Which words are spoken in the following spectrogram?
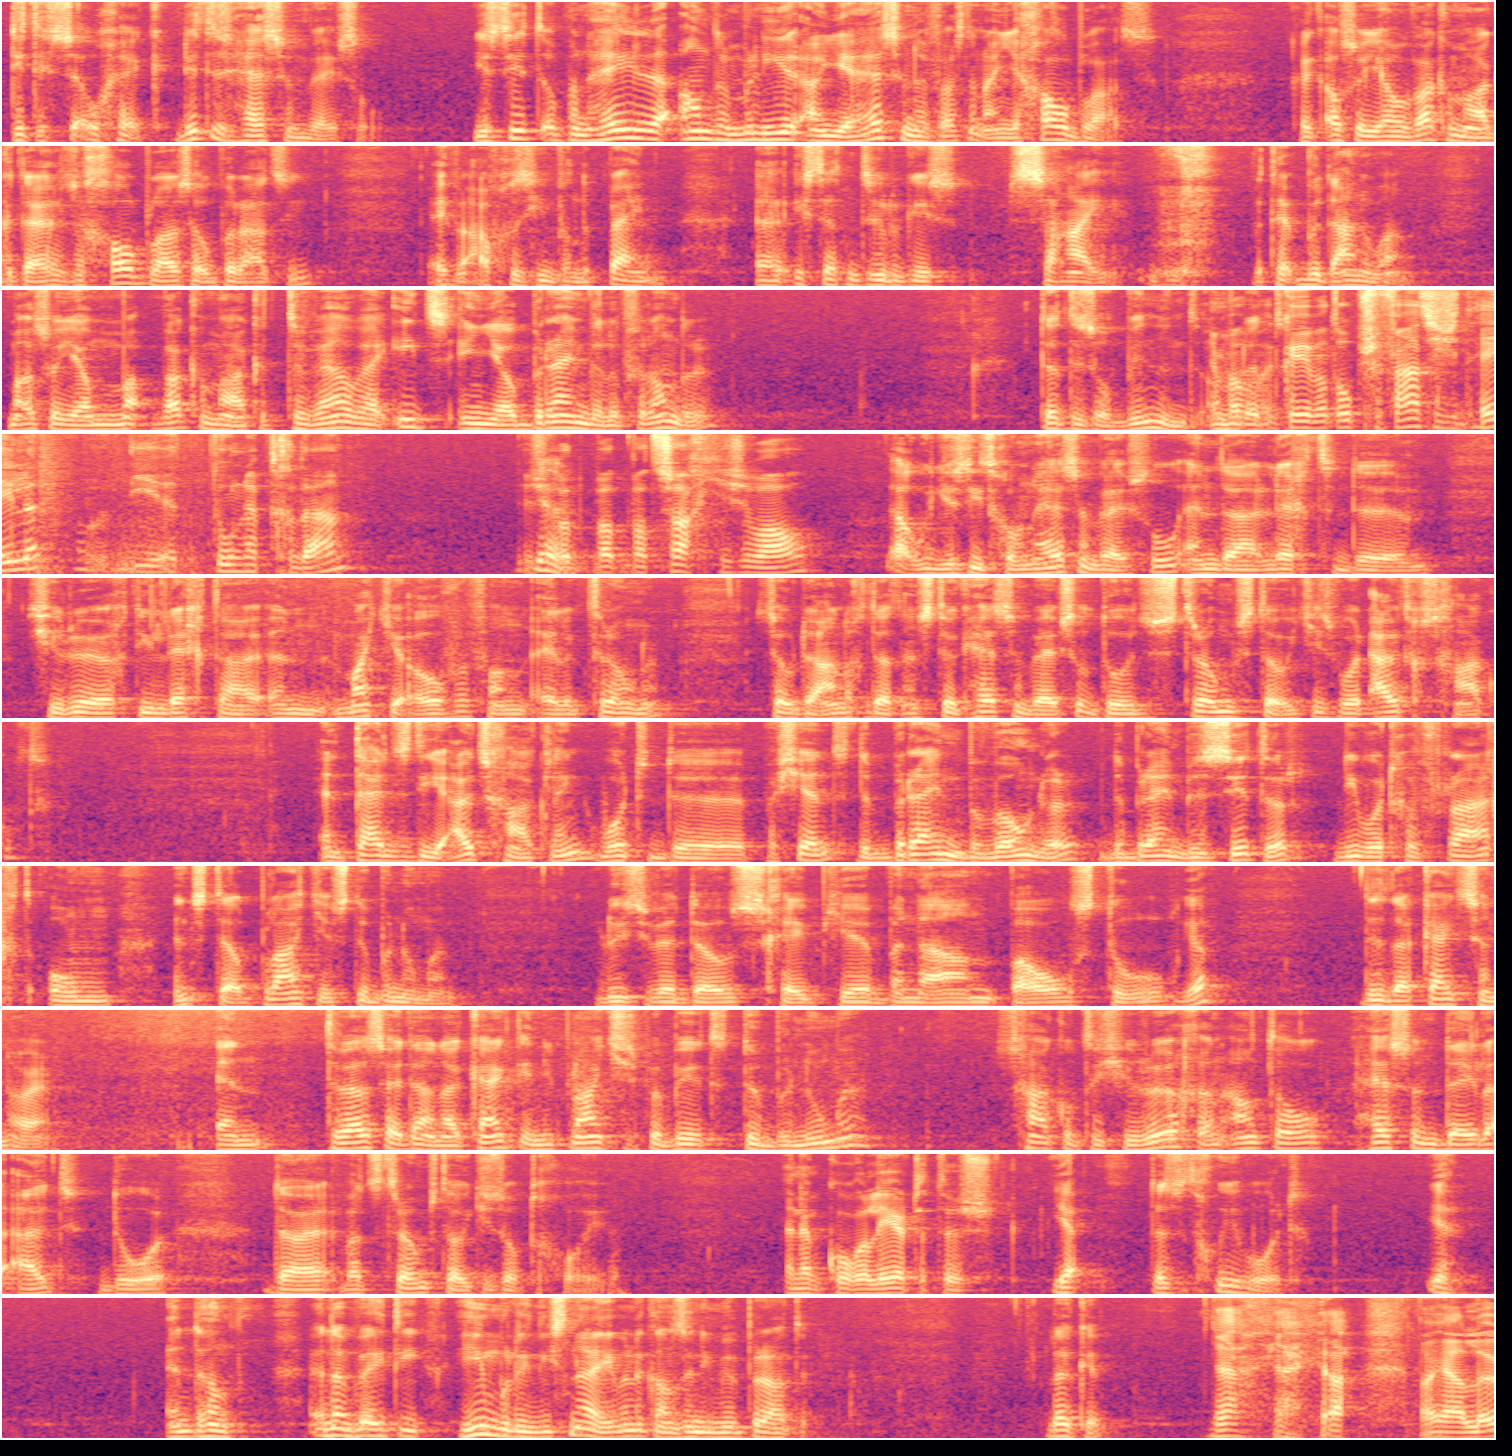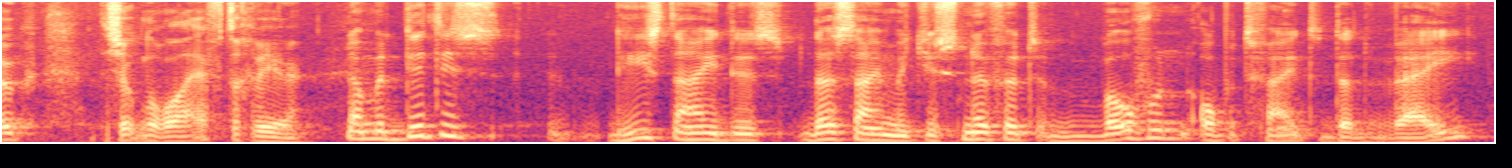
dit is zo gek, dit is hersenweefsel. Je zit op een hele andere manier aan je hersenen vast dan aan je galblaas. Kijk, als we jou wakker maken tijdens een galblaasoperatie, even afgezien van de pijn, uh, is dat natuurlijk eens saai. Wat hebben we daar nou aan? Maar als we jou wakker maken terwijl wij iets in jouw brein willen veranderen, dat is opwindend. En wat, kun je wat observaties delen die je toen hebt gedaan? Dus wat, wat, wat zag je zoal? Nou, je ziet gewoon hersenweefsel en daar legt de chirurg die legt daar een matje over van elektronen. Zodanig dat een stuk hersenweefsel door de stroomstootjes wordt uitgeschakeld. En tijdens die uitschakeling wordt de patiënt, de breinbewoner, de breinbezitter, die wordt gevraagd om een stel plaatjes te benoemen luciferdoos, scheepje, banaan, bal, stoel. Ja? Dus daar kijkt ze naar. En terwijl zij daarnaar kijkt en die plaatjes probeert te benoemen, schakelt de chirurg een aantal hersendelen uit door daar wat stroomstootjes op te gooien. En dan correleert het dus? Ja, dat is het goede woord. Ja. En dan, en dan weet hij, hier moet ik niet snijden, want dan kan ze niet meer praten. Leuk hè? Ja, ja, ja. Nou ja, leuk. Het is ook nog wel heftig weer. Nou, maar dit is, hier sta je dus, daar sta je met je snuffert bovenop het feit dat wij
